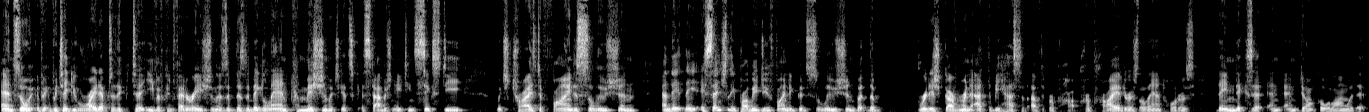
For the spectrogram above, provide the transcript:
and so, if, if, we take you right up to the to eve of Confederation, there's a, there's a big land commission which gets established in 1860, which tries to find a solution, and they they essentially probably do find a good solution, but the British government, at the behest of, of the proprietors, the landholders, they nix it and, and don't go along with it.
